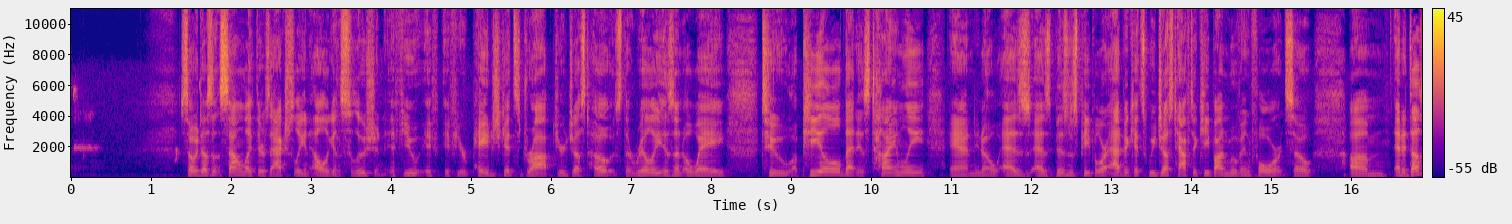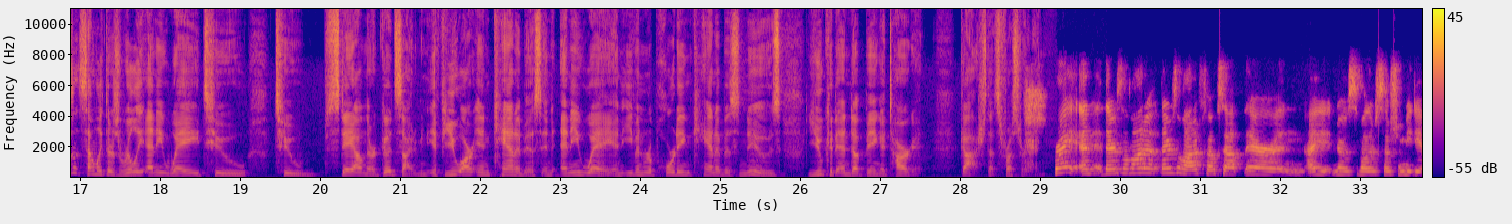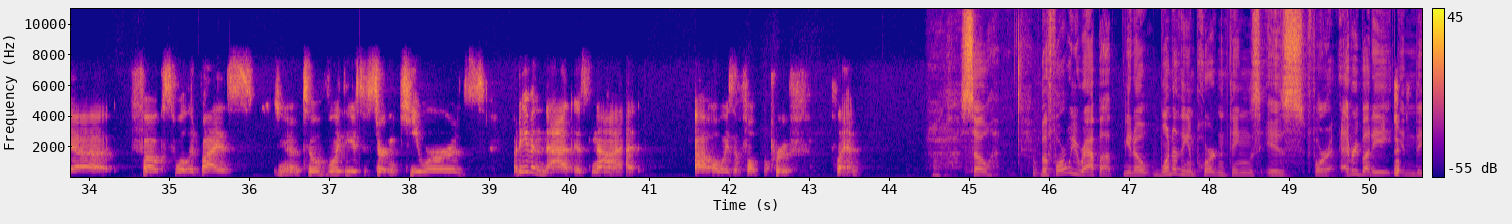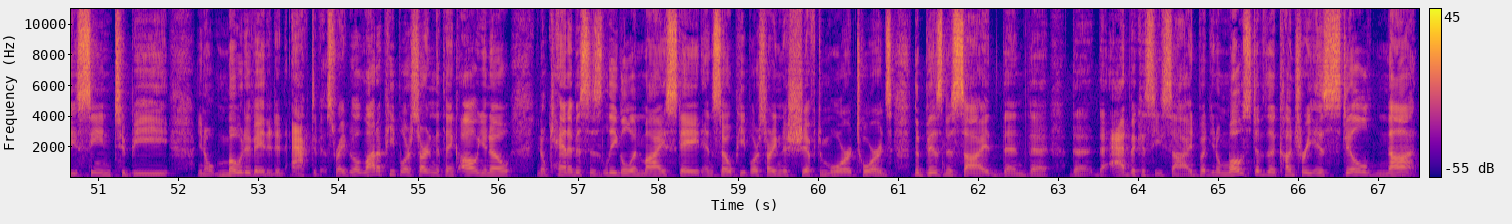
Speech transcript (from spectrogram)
So it doesn't sound like there's actually an elegant solution. If you if, if your page gets dropped, you're just hosed. There really isn't a way to appeal that is timely. And you know, as as business people or advocates, we just have to keep on moving forward. So, um, and it doesn't sound like there's really any way to to stay on their good side. I mean, if you are in cannabis in any way and even reporting cannabis news, you could end up being a target gosh that's frustrating. Right and there's a lot of there's a lot of folks out there and i know some other social media folks will advise you know to avoid the use of certain keywords but even that is not uh, always a foolproof plan. So before we wrap up, you know, one of the important things is for everybody in the scene to be, you know, motivated and activists, right? A lot of people are starting to think, oh, you know, you know, cannabis is legal in my state, and so people are starting to shift more towards the business side than the the the advocacy side. But you know, most of the country is still not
